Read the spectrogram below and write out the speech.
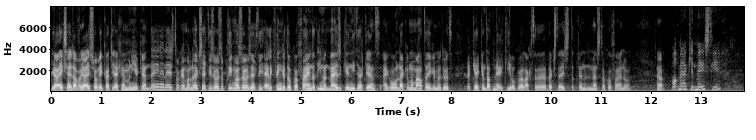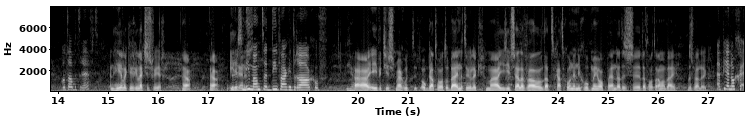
Ja, ik zei dan van ja, sorry, ik had je echt helemaal niet herkend. Nee, nee, nee, is toch helemaal leuk, zegt hij. Zo is het prima zo, zegt hij. Eigenlijk vind ik het ook wel fijn dat iemand mij eens een keer niet herkent en gewoon lekker normaal tegen me doet. Ja, kijk, en dat merk ik hier ook wel achter backstage. Dat vinden de mensen toch wel fijn hoor. Ja. Wat merk je het meest hier, wat dat betreft? Een heerlijke, relaxe sfeer. Ja. Ja. Iedereen er is niemand is... diva gedrag of... Ja, eventjes. Maar goed, ook dat hoort erbij natuurlijk. Maar je ziet zelf al, dat gaat gewoon in de groep mee op. En dat, is, uh, dat hoort er allemaal bij. Dat is wel leuk. Heb jij nog uh,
